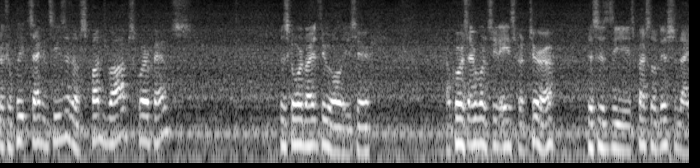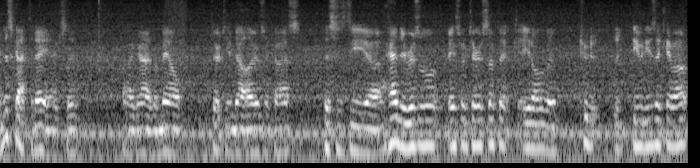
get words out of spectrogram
the complete second season of SpongeBob SquarePants. Just going right through all these here. Of course, everyone's seen Ace Ventura. This is the special edition that I just got today, actually. I got in the mail, $13 it costs. This is the, uh, had the original Ace Ventura stuff that, you know, the two the DVDs that came out.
